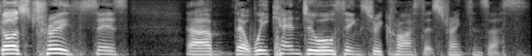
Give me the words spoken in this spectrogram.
God's truth says um, that we can do all things through Christ that strengthens us.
